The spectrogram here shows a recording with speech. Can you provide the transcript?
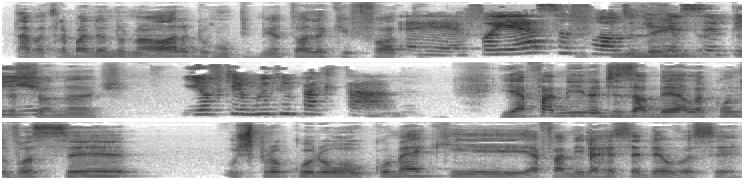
estava trabalhando na hora do rompimento. Olha que foto. É, foi essa foto linda, que recebi. Impressionante. E eu fiquei muito impactada. E a família de Isabela, quando você os procurou, como é que a família recebeu você?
